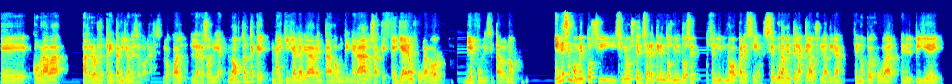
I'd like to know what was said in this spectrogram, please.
eh, cobraba alrededor de 30 millones de dólares, lo cual le resolvía. No obstante que Nike ya le había aventado un dineral, o sea, que, que ya era un jugador bien publicitado, ¿no? En ese momento, si, si vemos que él se retira en 2012, pues el LIV no aparecía. Seguramente la cláusula dirá que no puede jugar en el PGA,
